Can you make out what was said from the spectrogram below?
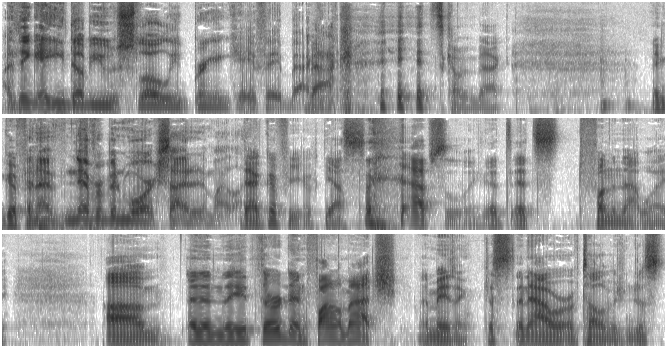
I think AEW is slowly bringing kayfabe back. Back. it's coming back. And good for and them. I've never been more excited in my life. Yeah, good for you. Yes, absolutely. It's it's fun in that way. Um, and then the third and final match, amazing. Just an hour of television. Just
